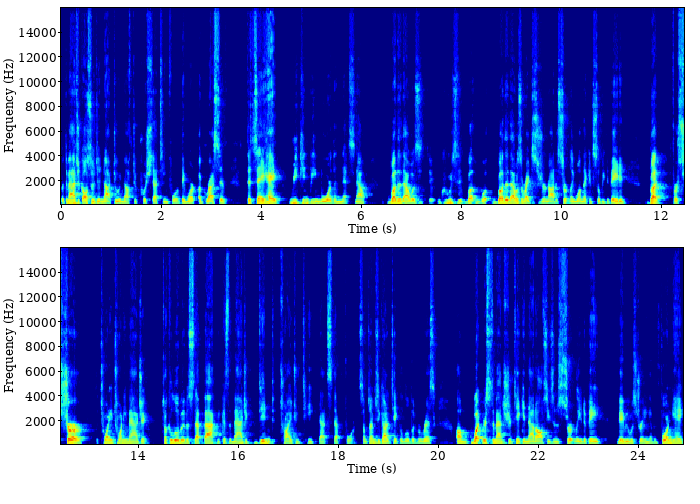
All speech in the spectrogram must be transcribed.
but the Magic also did not do enough to push that team forward. They weren't aggressive to say, hey, we can be more than this. Now, whether that was who's whether that was the right decision or not is certainly one that can still be debated. But for sure, the 2020 Magic took a little bit of a step back because the Magic didn't try to take that step forward. Sometimes you got to take a little bit of a risk. Um, what risk the Magic should take in that offseason is certainly a debate. Maybe it was trading Evan Fournier.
